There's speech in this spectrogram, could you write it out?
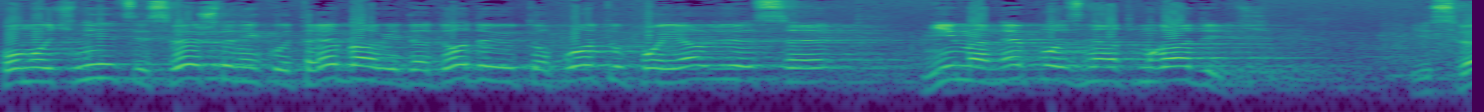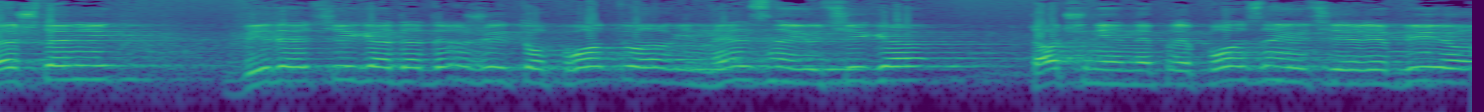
pomoćnici svešteniku trebali da dodaju toplotu, pojavljuje se njima nepoznat mladić. I sveštenik, videći ga da drži toplotu, ali ne znajući ga, tačnije ne prepoznajući jer je bio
